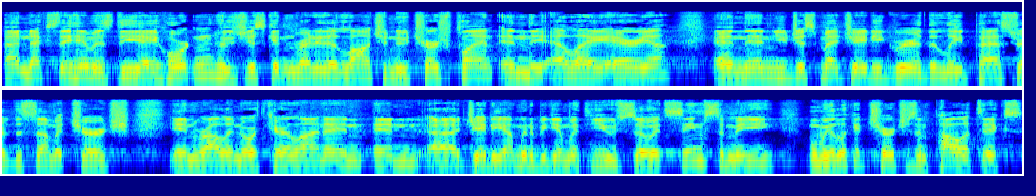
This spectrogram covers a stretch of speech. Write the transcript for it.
Uh, next to him is D.A. Horton, who's just getting ready to launch a new church plant in the L.A. area. And then you just met J.D. Greear, the lead pastor of the Summit Church in Raleigh, North Carolina. And, and uh, J.D., I'm going to begin with you. So it seems to me, when we look at churches and politics,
